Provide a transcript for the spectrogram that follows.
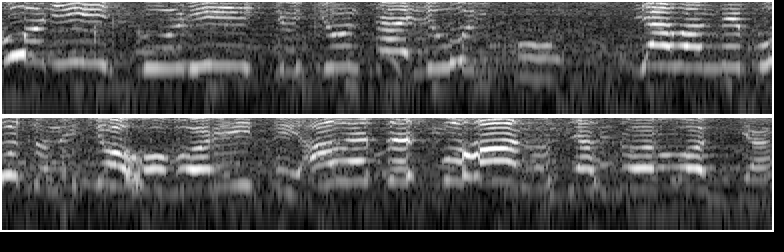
куріть, куріть, тютюн та люльку. Я вам не буду нічого говорити, але це ж погано для здоров'я.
